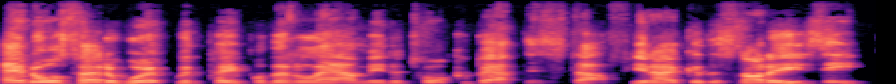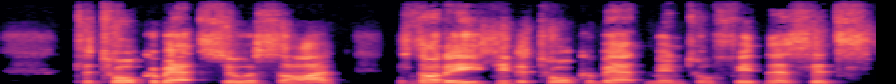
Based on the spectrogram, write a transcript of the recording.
and also to work with people that allow me to talk about this stuff, you know, because it's not easy to talk about suicide. It's not easy to talk about mental fitness. It's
